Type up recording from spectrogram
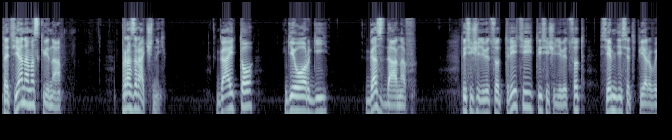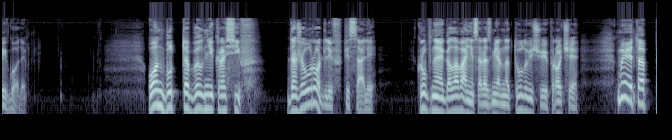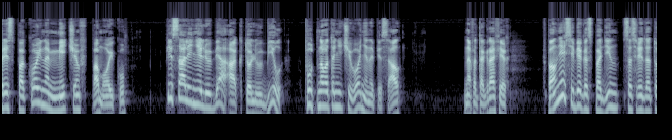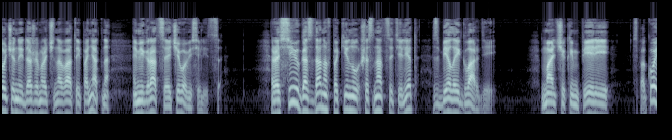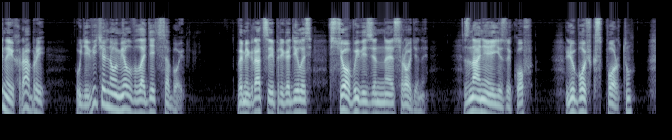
Татьяна Москвина. Прозрачный. Гайто Георгий Газданов. 1903-1971 годы. Он будто был некрасив, даже уродлив, писали. Крупная голова несоразмерна туловищу и прочее. Мы это преспокойно мечем в помойку. Писали не любя, а кто любил, путного-то ничего не написал. На фотографиях вполне себе господин, сосредоточенный, даже мрачноватый, понятно, эмиграция, чего веселиться. Россию Газданов покинул 16 лет с Белой гвардией. Мальчик империи, спокойный и храбрый, удивительно умел владеть собой. В эмиграции пригодилось все вывезенное с родины. Знание языков, любовь к спорту,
